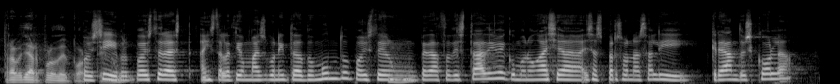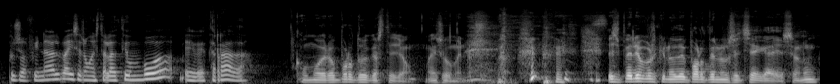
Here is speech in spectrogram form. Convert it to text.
traballar pro deporte. Pois sí, non? podes ter a, a instalación máis bonita do mundo, podes ter uh -huh. un pedazo de estadio e como non haxa esas personas ali creando escola, pois ao final vai ser unha instalación boa e cerrada como o aeroporto de Castellón, máis ou menos. Esperemos que no deporte non se chega a eso, non?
